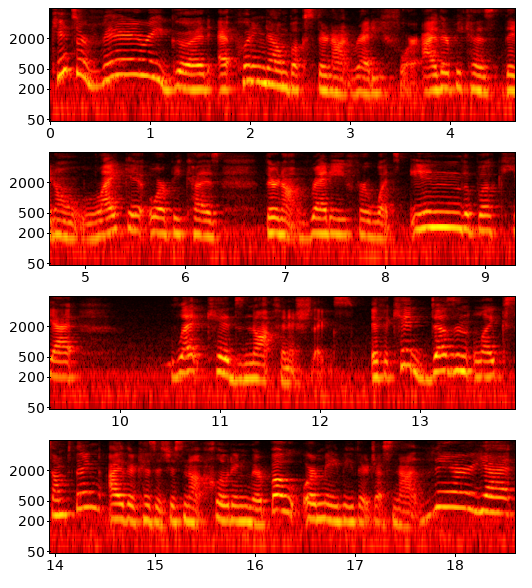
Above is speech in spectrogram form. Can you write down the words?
kids are very good at putting down books they're not ready for, either because they don't like it or because they're not ready for what's in the book yet. Let kids not finish things. If a kid doesn't like something, either because it's just not floating their boat or maybe they're just not there yet,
